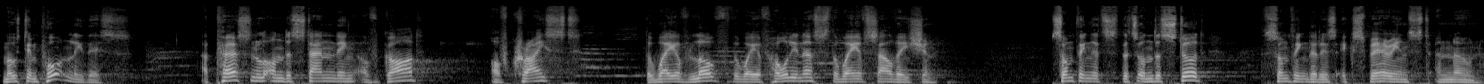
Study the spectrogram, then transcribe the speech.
most importantly, this a personal understanding of God, of Christ, the way of love, the way of holiness, the way of salvation. Something that's, that's understood, something that is experienced and known.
